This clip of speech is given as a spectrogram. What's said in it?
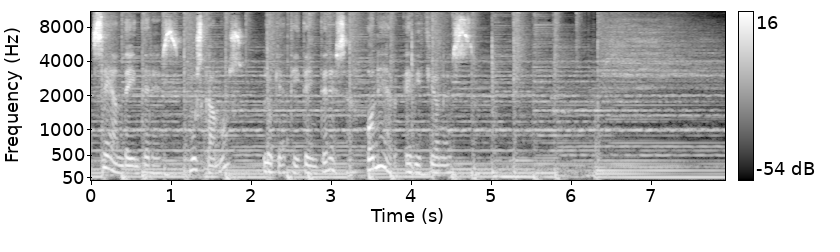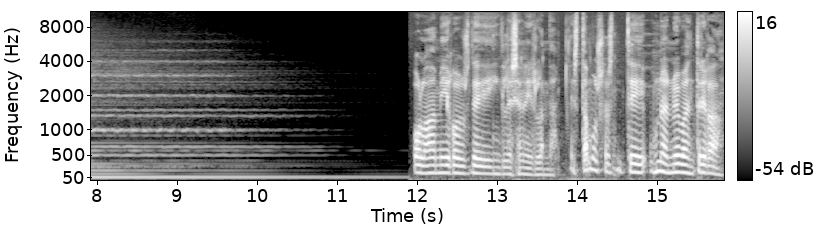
sean de interés. Buscamos lo que a ti te interesa. ONER Ediciones. Hola amigos de Inglés en Irlanda. Estamos ante una nueva entrega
